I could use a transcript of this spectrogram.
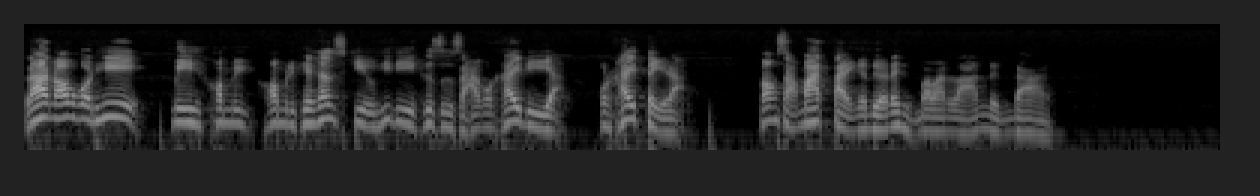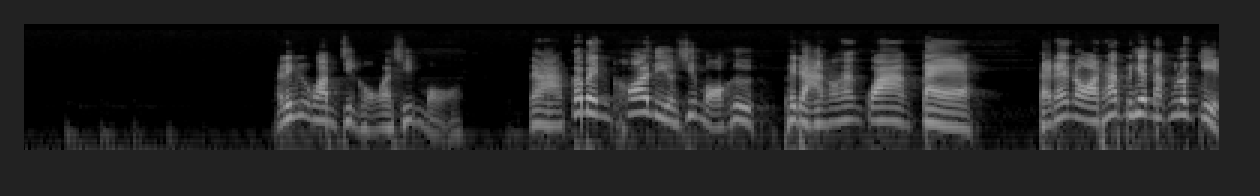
แล้วน้องเป็นคนที่มีคอมมิวนิเคชันสกิลที่ดีคือสื่อสารคนไข้ดีอะคนไข้ติดอะน้องสามารถไต่เงินเดือนได้ถึงประมาณล้านหนึ่งได้ อันนี้คือความจริงของอาชีพหมอ นะก็เป็นข้อดีของอาชีพหมอคือเพดานค่อนข้างกว้าง แต่ แต่แน่นอนถ้าไปเทียบนักธุรกิจ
